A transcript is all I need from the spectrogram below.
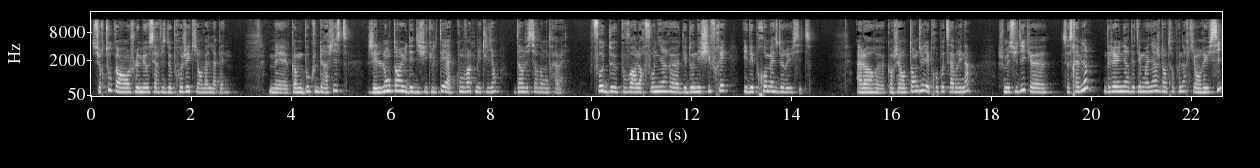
surtout quand je le mets au service de projets qui en valent la peine. Mais comme beaucoup de graphistes, j'ai longtemps eu des difficultés à convaincre mes clients d'investir dans mon travail, faute de pouvoir leur fournir euh, des données chiffrées et des promesses de réussite. Alors, euh, quand j'ai entendu les propos de Sabrina, je me suis dit que ce serait bien de réunir des témoignages d'entrepreneurs qui ont réussi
